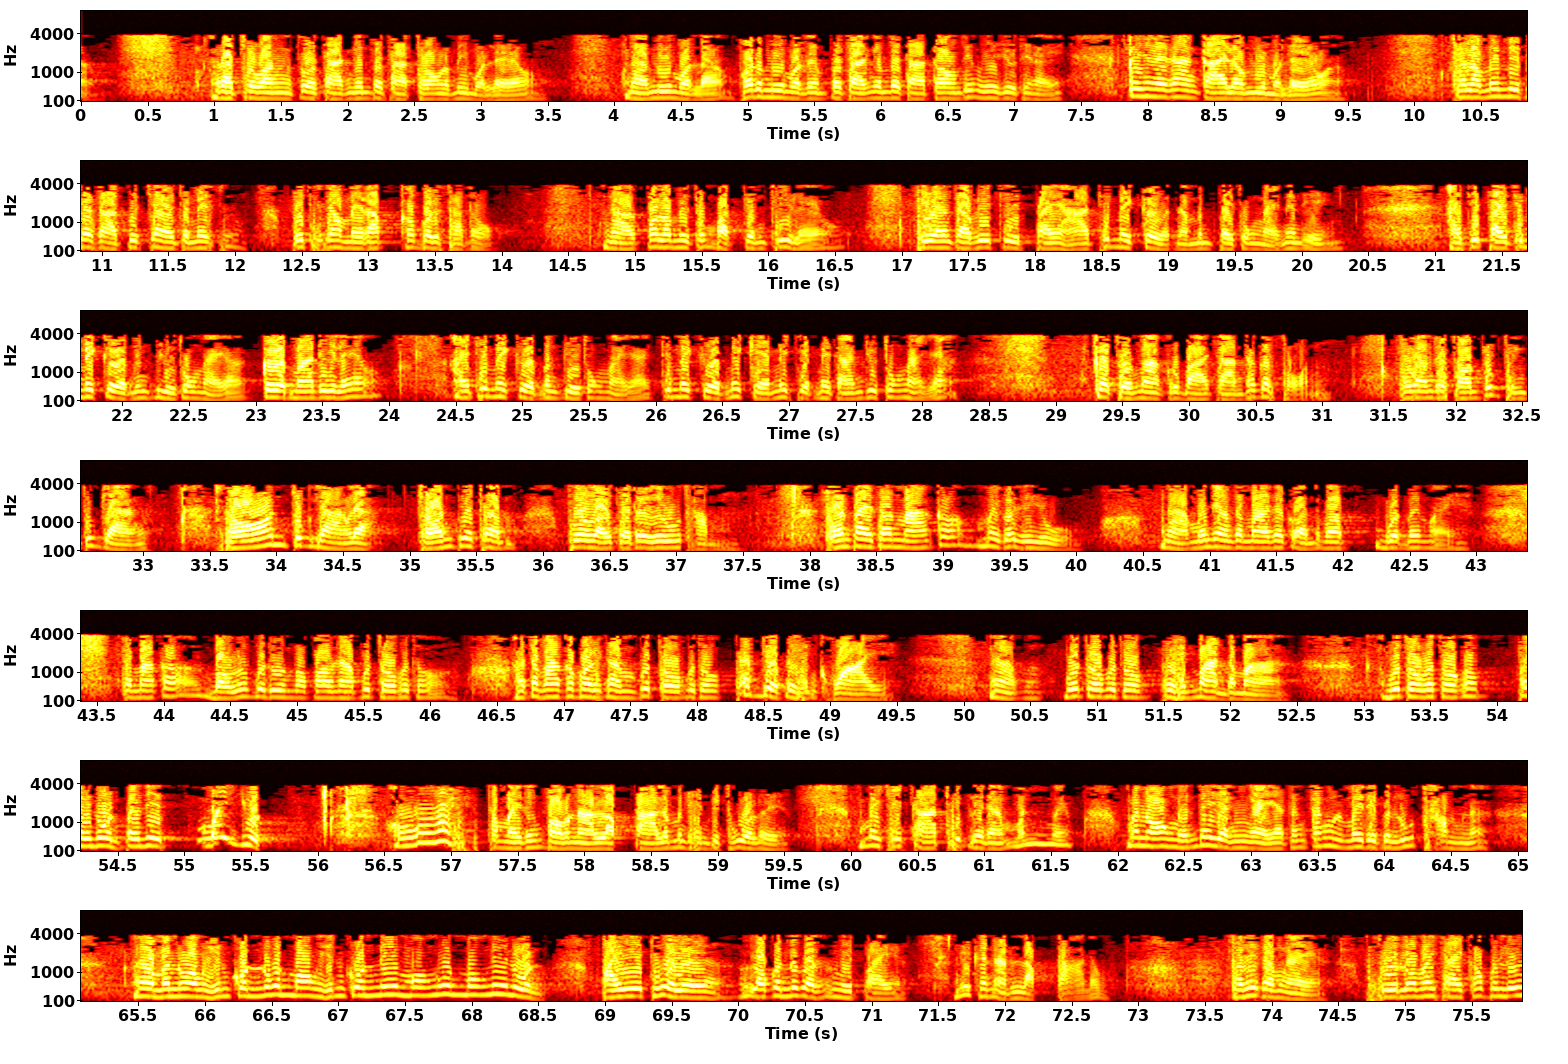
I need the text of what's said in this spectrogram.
ราชวังตัวศาสตร์เงินประสาททองเรามีหมดแล้ว นะมีหมดแล้ว เพราะเรามีหมดเลยประสาทเงินประสาททองที่มีอยู่ที่ไหน ก็ในร่างกายเรามีหมดแล้วถ้าเราไม่มีประสาทพุทธเจ้าจะไม่พุทธเจ้าไม่รับเขาบริษัทออกนะเพราะเรามีสมบัติเต็มที่แล้ว เพียงแต่วิธีไปหาที่ไม่เกิดนะมันไปตรงไหนนั่นเองไอ้ที่ไปที่ไม่เกิดมันอยู่ตรงไหนอะ เกิดมาดีแล้ว ไอ้ที่ไม่เกิดมันอยู่ตรงไหนอะ ที่ไม่เกิดไม่แก่ไม่เจ็บไม่ตายอยู่ตรงไหนอะก็ส่วนมากครูบาอาจารย์ท่านก็สอน พยายามจะสอนทุกถึงทุกอย่าง สอนทุกอย่างแหละ สอนเพื่อทำพวกเราจะได้รู้ทำสอนไปสอนมาก็ไม่ก็จะอยู่นะเหมือนอย่างตมาแต่ก่อนตมาบวชใหม่ๆตมาก็บอกหลวงปู่ดูลบอกภาวนาพุทโธพุทโธอาตมาก็บริกรรมพุทโธพุทโธแป๊บเดียวไปเห็นควายนะพุทโธพุทโธไปเห็นบ้านตมาพุทโธพุทโธก็ไปนู่นไปนี่ไม่หยุด โอ้ยทำไมถึงภาวนาหลับตาแล้วมันเห็นไปทั่วเลย ไม่ใช่ตาทิพย์เลยนะมันม่มันมองเห็นได้ยังไงอะทั้งทั้งไม่ได้เป็นรู้ธรรมนะเออมันมองเห็นคนนู้นมองเห็นคนนี้มองนู้นมองนี่นู่นไปทั่วเลย เราก็นึกว่าไม่ไปนี่ขนาดหลับตาแล้วตอนนี้ทำไงสูดลมหายใจเข้าไปลึ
